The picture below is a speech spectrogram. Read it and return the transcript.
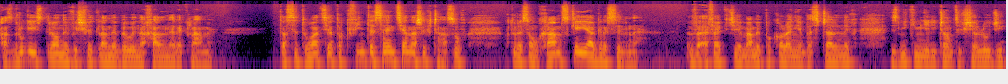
A z drugiej strony wyświetlane były nachalne reklamy. Ta sytuacja to kwintesencja naszych czasów, które są chamskie i agresywne. W efekcie mamy pokolenie bezczelnych, z nikim nie liczących się ludzi,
